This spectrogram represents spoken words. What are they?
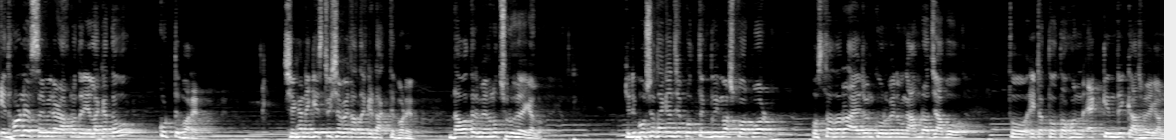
এ- ধরনের সেমিনার আপনাদের এলাকাতেও করতে পারেন। সেখানে গেস্ট হিসেবে তাদেরকে ডাকতে পারেন। দাওয়াতের মেহনত শুরু হয়ে গেল। যদি বসে থাকেন যে প্রত্যেক দুই মাস পর পর ওস্তাদারা আয়োজন করবেন এবং আমরা যাব, তো এটা তো তখন এক কেন্দ্রিক কাজ হয়ে গেল।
